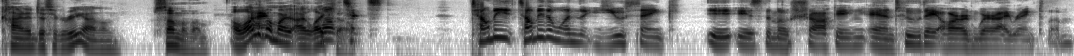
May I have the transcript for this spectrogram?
kind of disagree on them. Some of them, a lot of them, I, I like well, though. t- t- tell me tell me the one that you think is the most shocking and who they are and where i ranked them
